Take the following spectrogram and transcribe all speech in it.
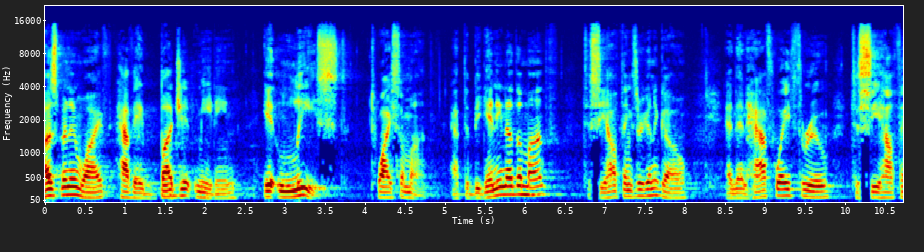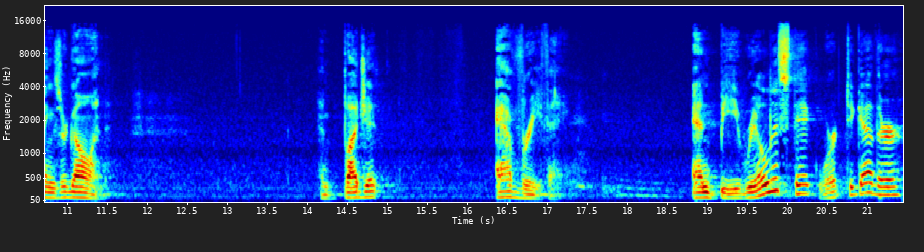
Husband and wife have a budget meeting at least twice a month. At the beginning of the month to see how things are going to go, and then halfway through to see how things are going. And budget everything. And be realistic, work together.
